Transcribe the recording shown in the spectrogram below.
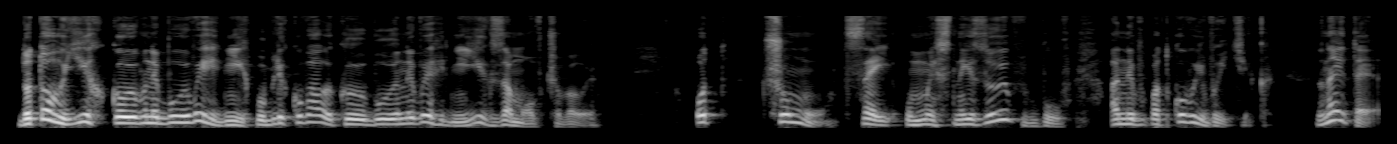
До того їх, коли вони були вигідні, їх публікували, коли були невигідні, їх замовчували. От чому цей умисний злив був, а не випадковий витік? Знаєте,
